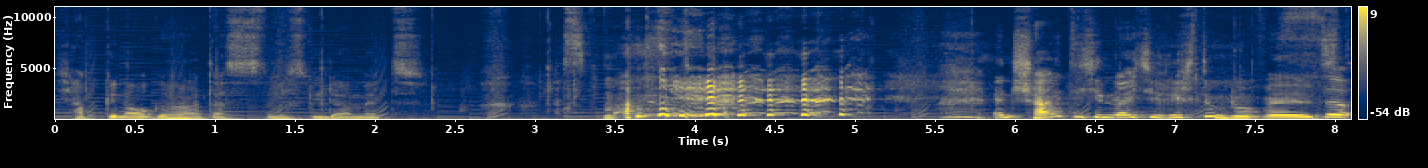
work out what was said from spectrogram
Ich habe genau gehört, dass du es wieder mit... Was machst du? Entscheid dich, in welche Richtung du willst. So,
